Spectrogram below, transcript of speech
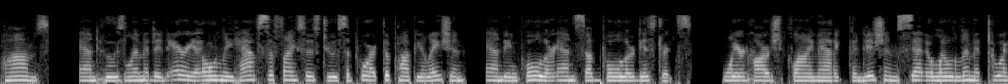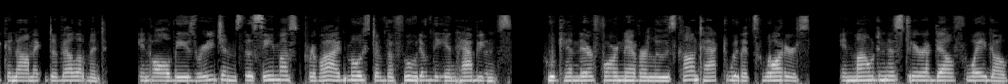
palms, and whose limited area only half suffices to support the population, and in polar and subpolar districts, where harsh climatic conditions set a low limit to economic development in all these regions the sea must provide most of the food of the inhabitants, who can therefore never lose contact with its waters. In mountainous Tierra del Fuego,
